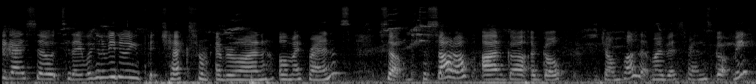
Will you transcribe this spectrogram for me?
Hey guys, so today we're gonna be doing fit checks from everyone, all my friends. So to start off, I've got a golf jumper that my best friends got me,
